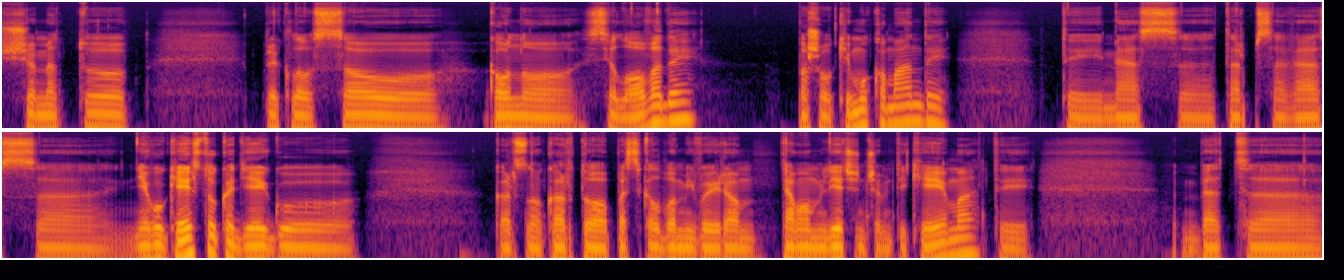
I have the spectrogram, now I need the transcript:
šiuo metu priklausau Kauno silovadai, pašaukimų komandai, tai mes tarp savęs nieko keistų, kad jeigu kars nuo karto pasikalbam įvairiom temom liečiančiam tikėjimą, tai bet uh,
